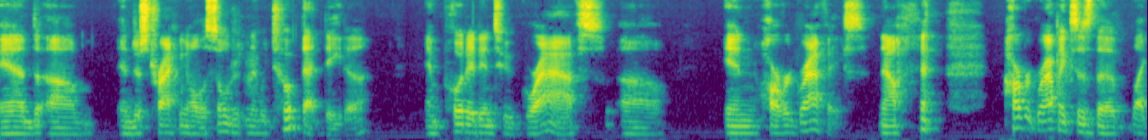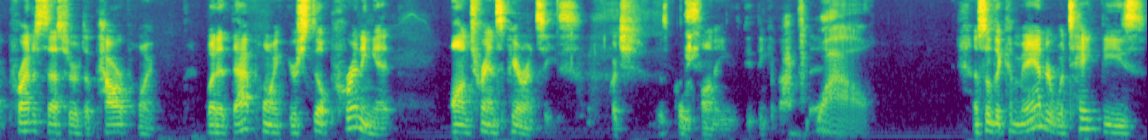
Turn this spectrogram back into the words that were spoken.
and um, and just tracking all the soldiers. And then we took that data and put it into graphs uh, in Harvard Graphics. Now, Harvard Graphics is the like predecessor to PowerPoint but at that point, you're still printing it on transparencies, which is pretty funny if you think about today. Wow. And so the commander would take these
